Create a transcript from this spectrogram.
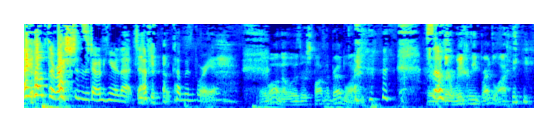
I hope the Russians don't hear that, Jeff. We're coming for you. They won't. They'll lose their spot in the bread line. Their, So- their weekly bread line.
